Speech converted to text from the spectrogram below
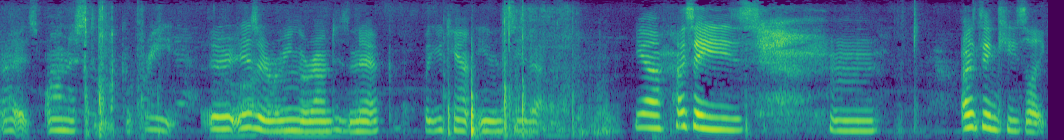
That is honestly great. There is a ring around his neck, but you can't even see that. Yeah, I say he's. Hmm, I think he's like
